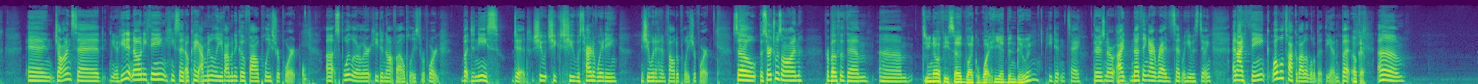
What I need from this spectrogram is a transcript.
And John said, you know, he didn't know anything. He said, okay, I'm going to leave. I'm going to go file police report. Uh, spoiler alert: he did not file a police report, but Denise did. She she she was tired of waiting, and she went ahead and filed a police report. So the search was on for both of them. Um, do you know if he said like what he had been doing? he didn't say. There's no I nothing I read said what he was doing, and I think well we'll talk about it a little bit at the end, but Okay. um,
